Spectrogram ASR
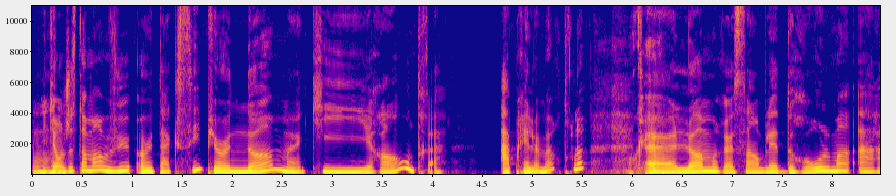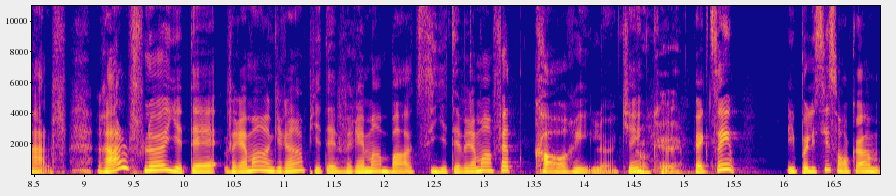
Et qui ont justement vu un taxi, puis un homme qui rentre après le meurtre. Euh, L'homme ressemblait drôlement à Ralph. Ralph, là, il était vraiment grand, puis il était vraiment bâti. Il était vraiment fait carré. Là, OK? OK. Fait que, tu sais, les policiers sont comme.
